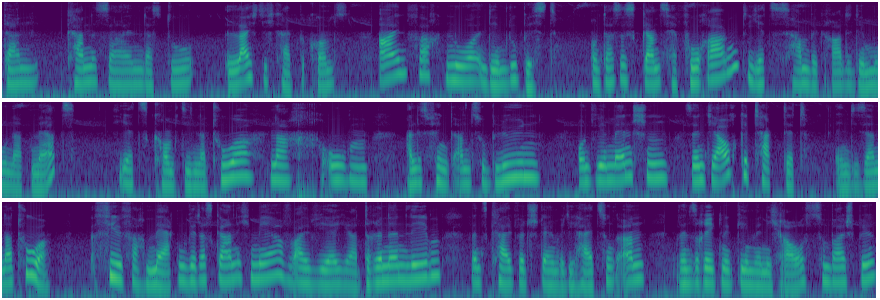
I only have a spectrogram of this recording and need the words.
dann kann es sein, dass du Leichtigkeit bekommst, einfach nur indem du bist. Und das ist ganz hervorragend. Jetzt haben wir gerade den Monat März. Jetzt kommt die Natur nach oben, alles fängt an zu blühen und wir Menschen sind ja auch getaktet in dieser Natur. Vielfach merken wir das gar nicht mehr, weil wir ja drinnen leben. Wenn es kalt wird, stellen wir die Heizung an. Wenn es regnet, gehen wir nicht raus zum Beispiel.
